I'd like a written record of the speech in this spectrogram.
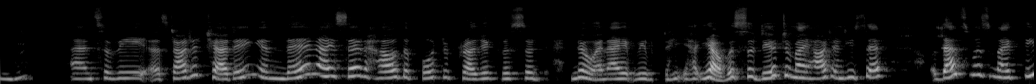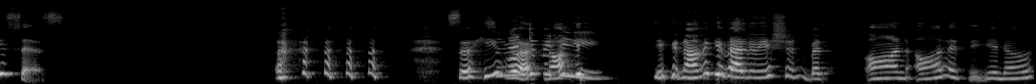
Mhm. And so we uh, started chatting, and then I said how the Porter project was so no, and I we yeah was so dear to my heart, and he said that was my thesis. so he worked not Serendipity. Economic evaluation, but on on it, you know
